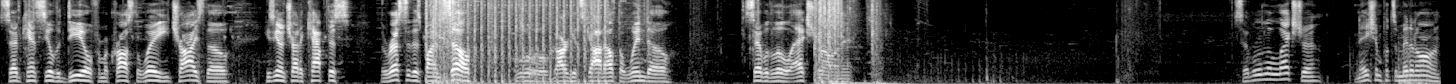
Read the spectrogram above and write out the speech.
Seb can't seal the deal from across the way. He tries, though. He's going to try to cap this, the rest of this by himself. Oh, Gar gets got out the window. Said with a little extra on it. Said with a little extra. Nation puts a minute on.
